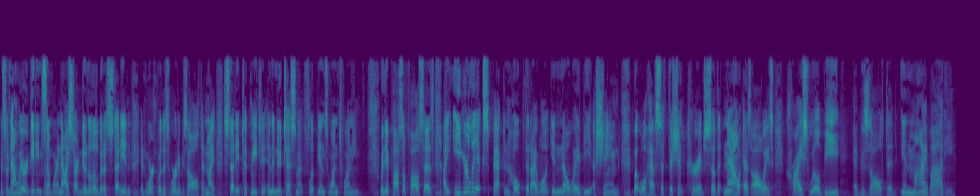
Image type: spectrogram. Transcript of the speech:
And so now we were getting somewhere. Now I started doing a little bit of study and, and work with this word exalt. And my study took me to in the New Testament, Philippians 1.20, where the Apostle Paul says, I eagerly expect and hope that I will in no way be ashamed, but will have sufficient courage so that now, as always, Christ will be exalted in my body,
